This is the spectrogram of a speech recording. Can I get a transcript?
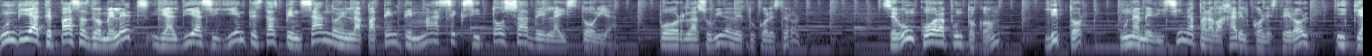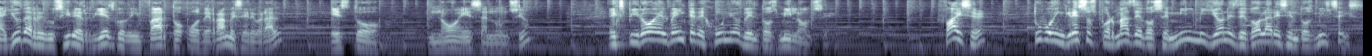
Un día te pasas de omelets y al día siguiente estás pensando en la patente más exitosa de la historia por la subida de tu colesterol. Según Quora.com, Liptor una medicina para bajar el colesterol y que ayuda a reducir el riesgo de infarto o derrame cerebral? ¿Esto no es anuncio? Expiró el 20 de junio del 2011. Pfizer tuvo ingresos por más de 12 mil millones de dólares en 2006.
